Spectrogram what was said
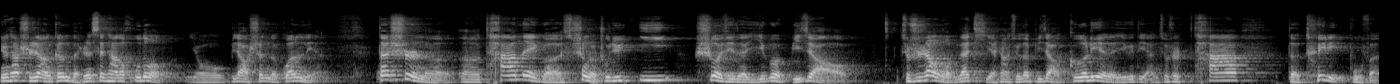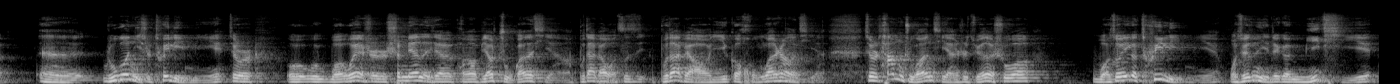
因为它实际上跟本身线下的互动有比较深的关联。但是呢，呃，它那个《胜者出局一》设计的一个比较，就是让我们在体验上觉得比较割裂的一个点，就是它的推理部分。呃，如果你是推理迷，就是我我我我也是身边的一些朋友比较主观的体验啊，不代表我自己，不代表一个宏观上的体验，就是他们主观体验是觉得说，我作为一个推理迷，我觉得你这个谜题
